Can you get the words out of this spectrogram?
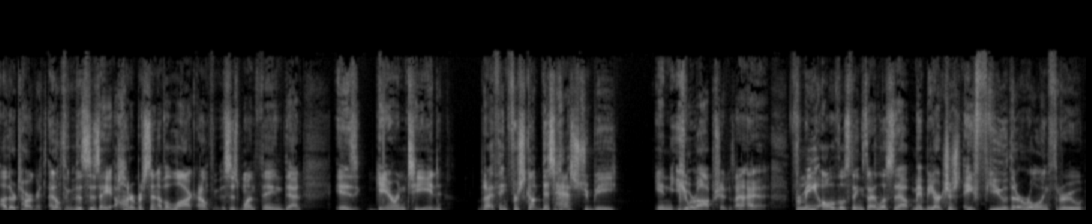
other targets. I don't think this is a 100% of a lock. I don't think this is one thing that is guaranteed, but I think for Scump, this has to be in your options. I, I, for me, all of those things that I listed out maybe are just a few that are rolling through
